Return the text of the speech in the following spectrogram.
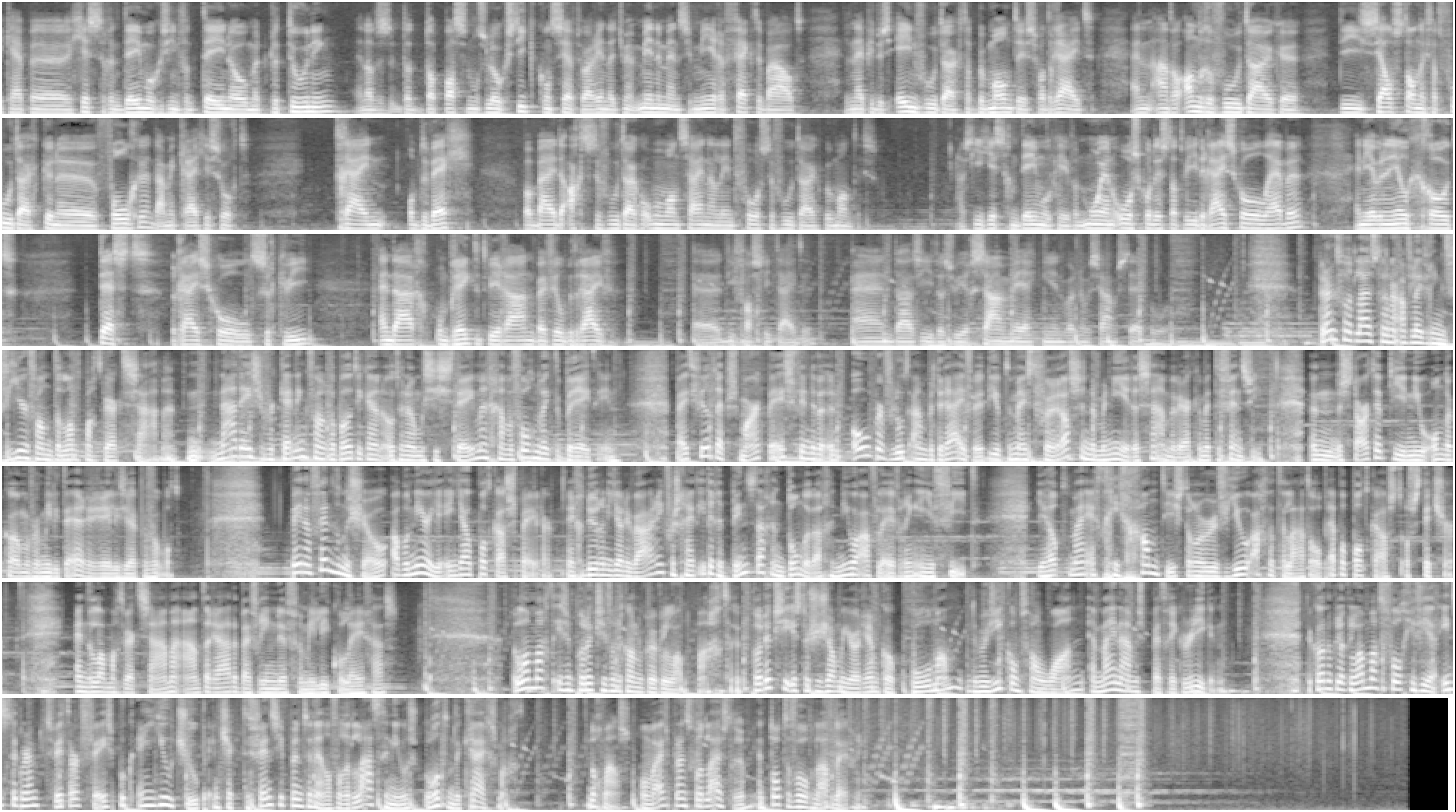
Ik heb uh, gisteren een demo gezien van TNO met platooning. En dat, is, dat, dat past in ons logistieke concept, waarin dat je met minder mensen meer effecten behaalt. Dan heb je dus één voertuig dat bemand is, wat rijdt. En een aantal andere voertuigen die zelfstandig dat voertuig kunnen volgen. Daarmee krijg je een soort trein op de weg. Waarbij de achterste voertuigen onbemand zijn en alleen het voorste voertuig bemand is. Dus hier gisteren een demo gegeven. Het mooie aan Oorschot is dat we hier de rijschool hebben. En die hebben een heel groot testrijschoolcircuit. En daar ontbreekt het weer aan bij veel bedrijven, uh, die faciliteiten. En daar zie je dus weer samenwerking in waarin we samen sterker worden. Bedankt voor het luisteren naar aflevering 4 van De Landmacht Werkt Samen. Na deze verkenning van robotica en autonome systemen gaan we volgende week de breedte in. Bij het Field Lab Smartbase vinden we een overvloed aan bedrijven die op de meest verrassende manieren samenwerken met Defensie. Een start-up die een nieuw onderkomen voor militairen realiseert bijvoorbeeld. Ben je nou fan van de show? Abonneer je in jouw podcastspeler. En gedurende januari verschijnt iedere dinsdag en donderdag een nieuwe aflevering in je feed. Je helpt mij echt gigantisch door een review achter te laten op Apple Podcasts of Stitcher. En de Landmacht werkt samen aan te raden bij vrienden, familie, collega's. Landmacht is een productie van de Koninklijke Landmacht. De productie is door sergeant Remco Poelman. De muziek komt van One en mijn naam is Patrick Regan. De Koninklijke Landmacht volg je via Instagram, Twitter, Facebook en YouTube. En check defensie.nl voor het laatste nieuws rondom de krijgsmacht. Nogmaals, onwijs bedankt voor het luisteren en tot de volgende aflevering.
